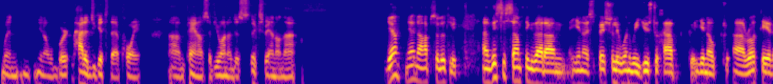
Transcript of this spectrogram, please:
when you know where, how did you get to that point um, panos if you want to just expand on that Yeah, yeah, no, absolutely. And this is something that um, you know, especially when we used to have, you know, uh, rotate,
